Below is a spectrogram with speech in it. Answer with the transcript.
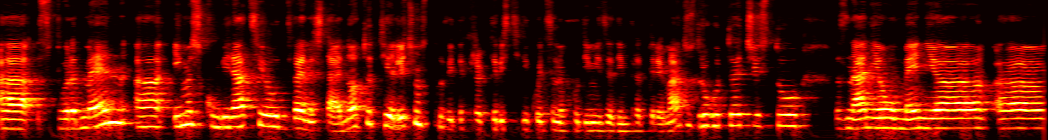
А, според мен а, имаш комбинация от две неща. Едното ти е личностовите характеристики, които са необходими за един предприемач. Другото е чисто знания, умения, а,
